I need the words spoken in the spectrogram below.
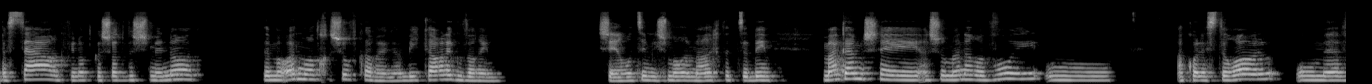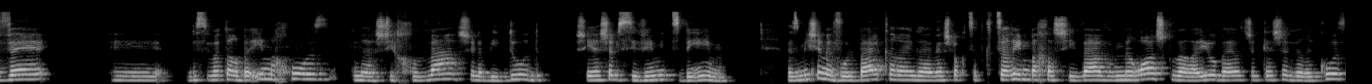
בשר, גבינות קשות ושמנות. זה מאוד מאוד חשוב כרגע, בעיקר לגברים, שרוצים לשמור על מערכת עצבים. מה גם שהשומן הרווי הוא, הכולסטרול, הוא מהווה אה, בסביבות 40 אחוז מהשכבה של הבידוד שיש על סיבים עצביים. אז מי שמבולבל כרגע ויש לו קצת קצרים בחשיבה ומראש כבר היו בעיות של קשב וריכוז,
